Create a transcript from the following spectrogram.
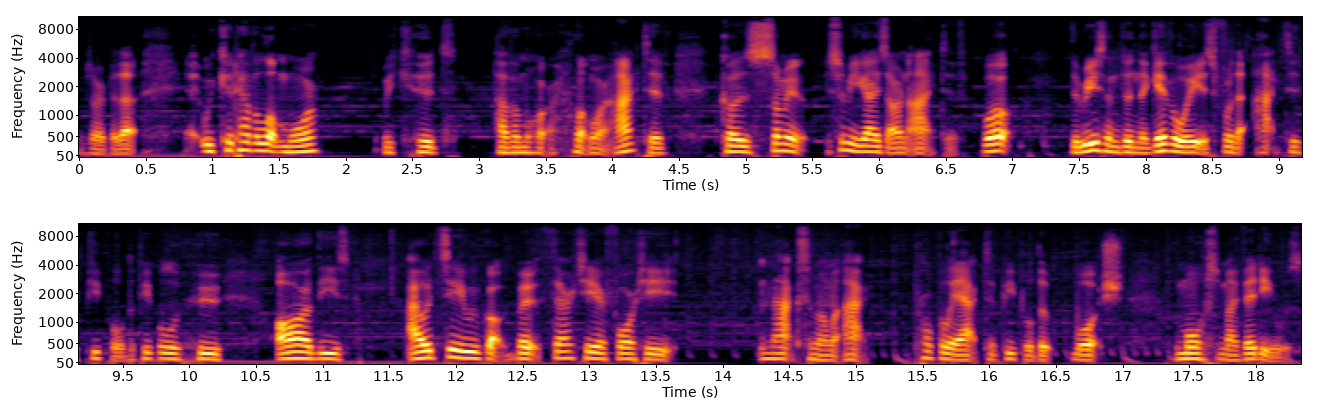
I'm sorry about that. We could have a lot more. We could have a more, a lot more active because some of some of you guys aren't active. But the reason I'm doing the giveaway is for the active people, the people who are these. I would say we've got about 30 or 40 maximum act, properly active people that watch most of my videos.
